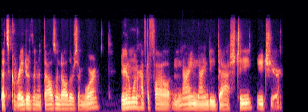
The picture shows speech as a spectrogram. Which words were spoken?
that's greater than $1,000 or more, you're going to want to have to file 990-T each year.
